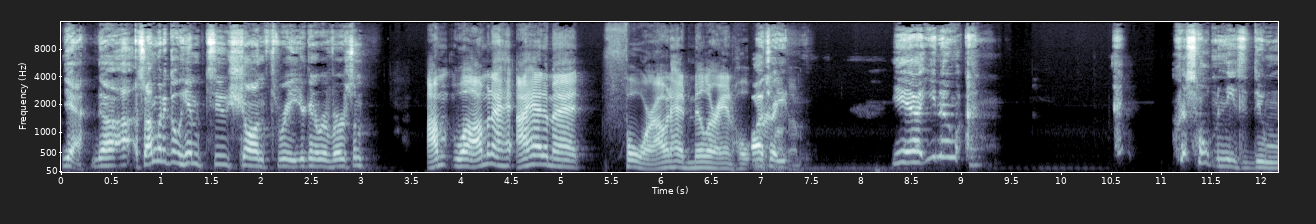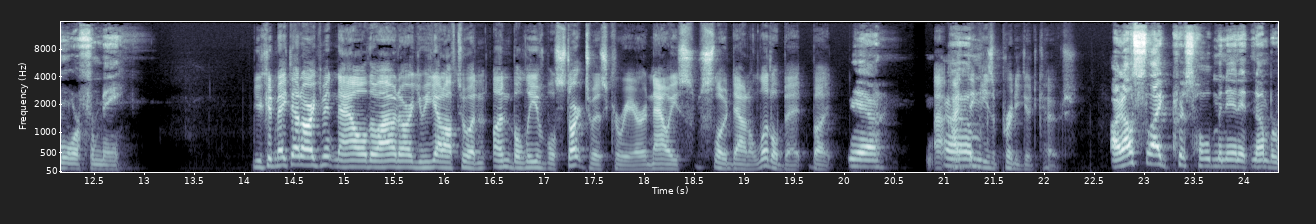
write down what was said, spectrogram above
Yeah. No. Uh, so I'm going to go him to Sean three. You're going to reverse him. I'm well. I'm gonna. I had him at four. I would have had Miller and Holtmann. Oh, that's right. Yeah. You know, Chris Holtmann needs to do more for me. You could make that argument now, although I would argue he got off to an unbelievable start to his career, and now he's slowed down a little bit. But yeah, I, I think um, he's a pretty good coach. All right, I'll slide Chris Holtmann in at number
